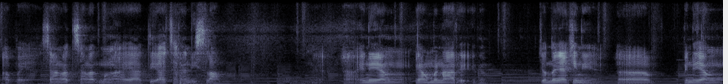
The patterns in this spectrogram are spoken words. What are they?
apa ya sangat-sangat menghayati ajaran Islam Nah, ini yang yang menarik itu. Contohnya gini uh, ini yang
